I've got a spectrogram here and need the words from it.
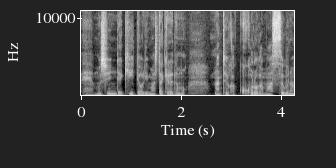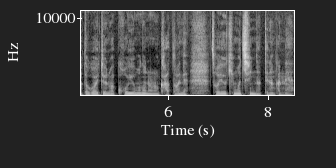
えー、無心で聞いておりましたけれども、なんていうか心がまっすぐな歌声というのはこういうものなのかとはね、そういう気持ちになってなんかね、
